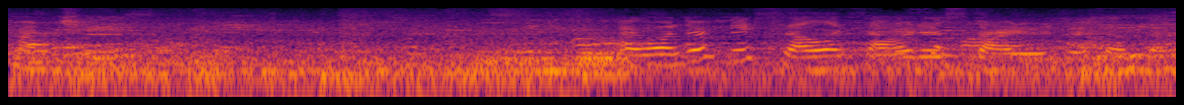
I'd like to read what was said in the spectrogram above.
crunchy. I wonder if they sell like sourdough starters or something.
